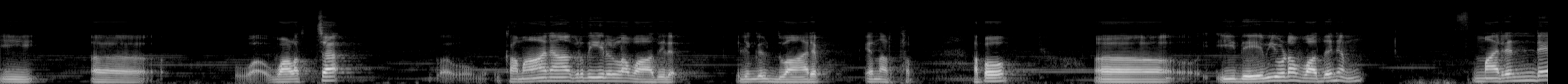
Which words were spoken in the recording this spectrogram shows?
ഈ വളച്ച കമാനാകൃതിയിലുള്ള വാതിൽ ഇല്ലെങ്കിൽ ദ്വാരം എന്നർത്ഥം. അപ്പോൾ ഈ ദേവിയുടെ വദനം സ്മരന്റെ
